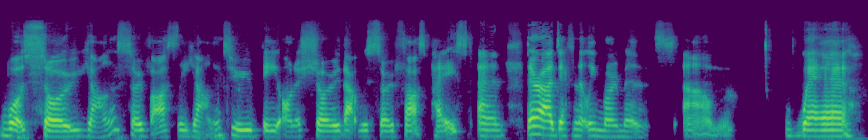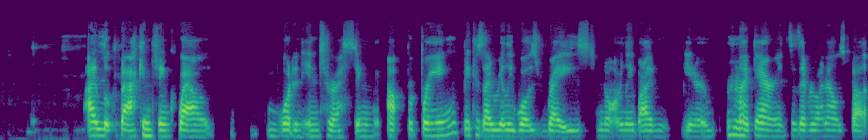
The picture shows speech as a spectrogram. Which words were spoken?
was so young so vastly young to be on a show that was so fast paced and there are definitely moments um, where i look back and think wow what an interesting upbringing because I really was raised not only by you know my parents as everyone else but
